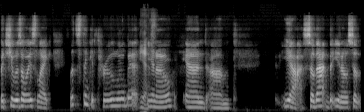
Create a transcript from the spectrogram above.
but she was always like, "Let's think it through a little bit," yes. you know. And um, yeah, so that you know, so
